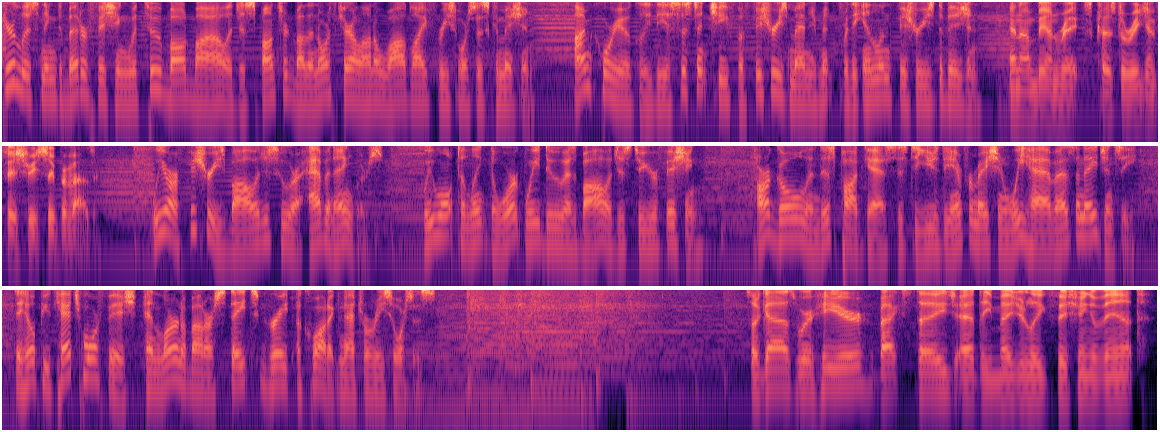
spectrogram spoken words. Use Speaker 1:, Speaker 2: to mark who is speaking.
Speaker 1: You're listening to Better Fishing with two bald biologists sponsored by the North Carolina Wildlife Resources Commission. I'm Corey Oakley, the Assistant Chief of Fisheries Management for the Inland Fisheries Division.
Speaker 2: And I'm Ben Ricks, Coastal Region Fisheries Supervisor.
Speaker 1: We are fisheries biologists who are avid anglers. We want to link the work we do as biologists to your fishing. Our goal in this podcast is to use the information we have as an agency to help you catch more fish and learn about our state's great aquatic natural resources.
Speaker 3: So, guys, we're here backstage at the Major League Fishing event,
